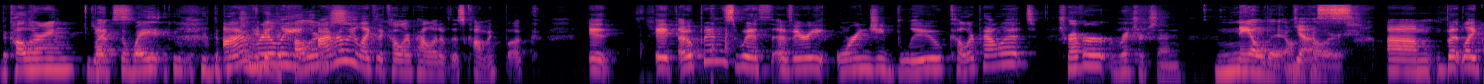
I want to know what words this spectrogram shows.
The coloring, like the way who, who the person I who really, did the colors. I really like the color palette of this comic book. It it opens with a very orangey blue color palette. Trevor Richardson nailed it on the colors. Um, but like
